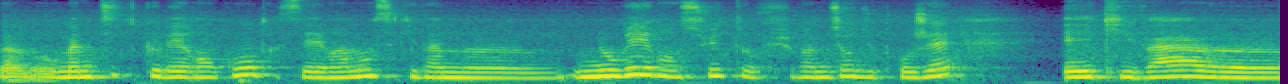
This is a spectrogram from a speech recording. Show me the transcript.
Au même titre que les rencontres, c'est vraiment ce qui va me nourrir ensuite au fur et à mesure du projet et qui va... Euh,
